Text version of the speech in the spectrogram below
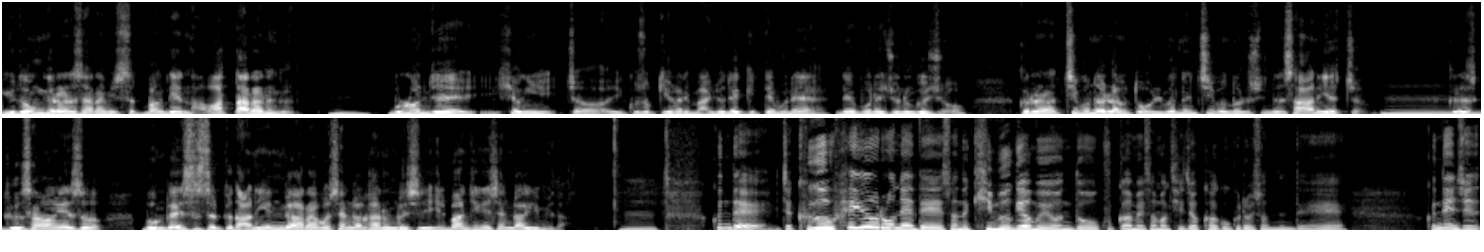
유동규라는 사람이 석방대에 나왔다라는 것. 음. 물론 이제 형이 저이 구속 기간이 만료됐기 때문에 내 보내 주는 거죠. 그러나 집어넣으려면 또 얼마든지 집어넣을 수 있는 사안이었죠. 음. 그래서 그 상황에서 뭔가 있었을 것 아닌가라고 생각하는 것이 일반적인 생각입니다. 음. 근데 이제 그 회유론에 대해서는 김의겸 의원도 국감에서 막 지적하고 그러셨는데 근데 이제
